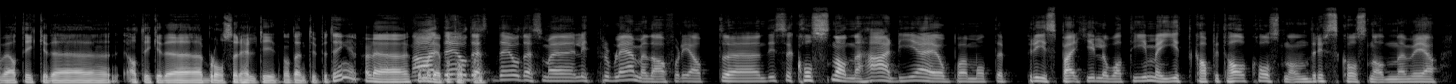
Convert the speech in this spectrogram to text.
ved at ikke det, at ikke det blåser hele tiden og den type ting? Eller det, kommer Nei, det på toppen? Det, det, er jo det som er litt problemet, da. fordi at uh, disse kostnadene her, de er jo på en måte pris per kilowattime gitt kapitalkostnadene og driftskostnadene ved,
